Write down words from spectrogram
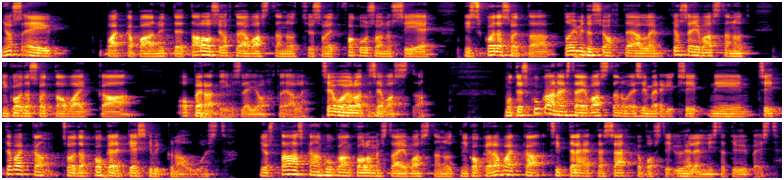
Jos ei vaikkapa nyt talousjohtaja vastannut, jos olit fokusoinut siihen, niin koita soittaa toimitusjohtajalle. Jos ei vastannut, niin koita soittaa vaikka operatiiviselle johtajalle. Se voi olla, että se vastaa. Mutta jos kukaan näistä ei vastannut esimerkiksi, niin sitten vaikka soita kokeile keskiviikkona uudestaan. Jos taaskaan kukaan kolmesta ei vastannut, niin kokeilla vaikka sitten lähettää sähköposti yhdelle niistä tyypeistä.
